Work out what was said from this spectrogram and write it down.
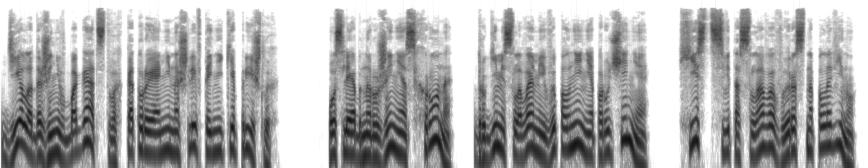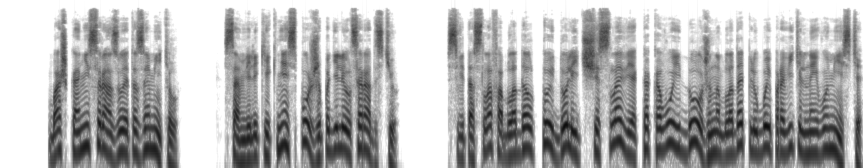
Дело даже не в богатствах, которые они нашли в тайнике пришлых. После обнаружения схрона, другими словами, выполнения поручения, хист Святослава вырос наполовину. Башка не сразу это заметил. Сам великий князь позже поделился радостью. Святослав обладал той долей тщеславия, каково и должен обладать любой правитель на его месте.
